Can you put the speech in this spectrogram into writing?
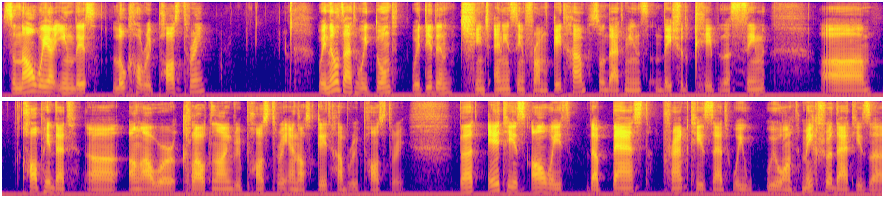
so now we are in this local repository. We know that we don't, we didn't change anything from GitHub. So that means they should keep the same um, copy that uh, on our Cloud9 repository and also GitHub repository. But it is always the best practice that we, we want to make sure that is a, uh,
